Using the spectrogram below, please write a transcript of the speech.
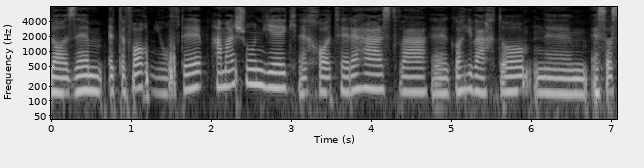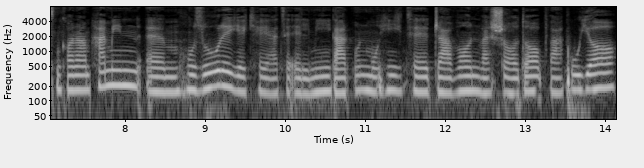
لازم اتفاق میفته همشون یک خاطره هست و گاهی وقتا احساس می‌کنم همین حضور یک هیئت علمی در اون محیط جوان و شاداب و پویا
